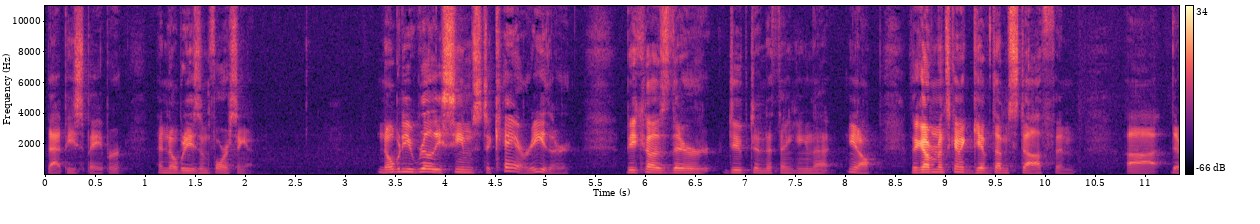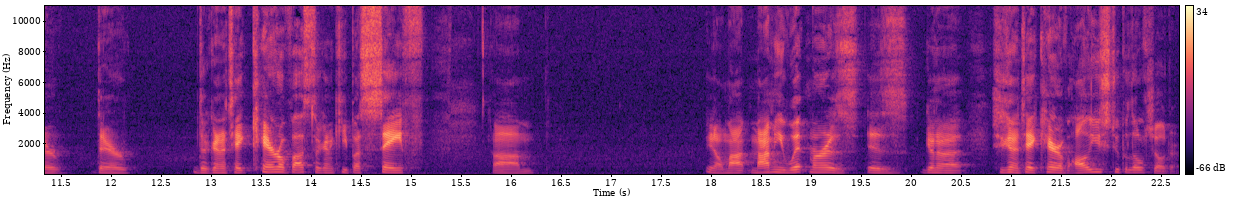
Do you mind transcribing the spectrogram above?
that piece of paper, and nobody's enforcing it. Nobody really seems to care either because they're duped into thinking that, you know, the government's going to give them stuff and uh, they're they're they're going to take care of us. They're going to keep us safe. Um, you know, Mo- mommy Whitmer is is gonna she's gonna take care of all you stupid little children,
